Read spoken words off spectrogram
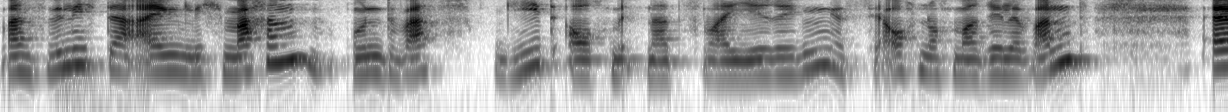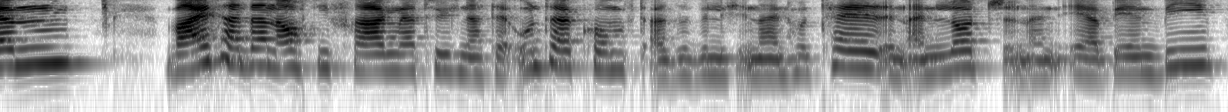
Was will ich da eigentlich machen und was geht auch mit einer Zweijährigen? Ist ja auch nochmal relevant. Ähm, weiter dann auch die Fragen natürlich nach der Unterkunft. Also will ich in ein Hotel, in ein Lodge, in ein Airbnb?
